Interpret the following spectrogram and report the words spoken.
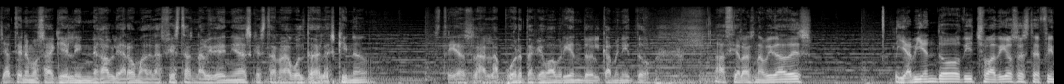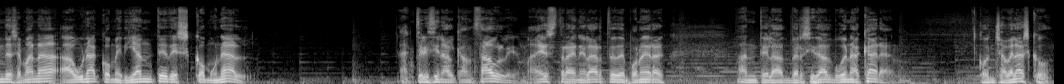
Ya tenemos aquí el innegable aroma de las fiestas navideñas que están a la vuelta de la esquina. Esta es la, la puerta que va abriendo el caminito hacia las Navidades. Y habiendo dicho adiós este fin de semana a una comediante descomunal, actriz inalcanzable, maestra en el arte de poner ante la adversidad buena cara, Concha Velasco.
